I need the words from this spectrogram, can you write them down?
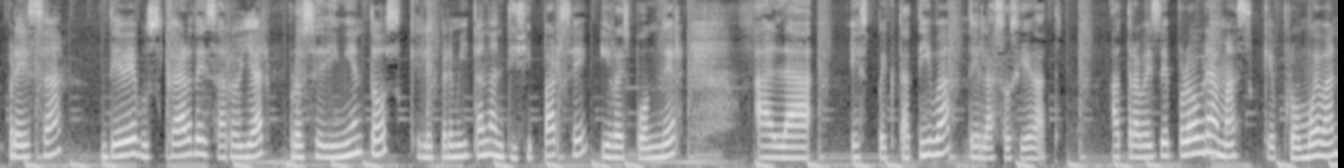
Empresa debe buscar desarrollar procedimientos que le permitan anticiparse y responder a la expectativa de la sociedad a través de programas que promuevan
